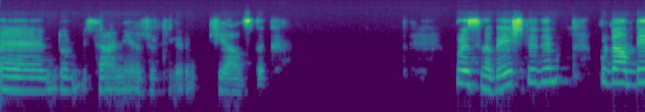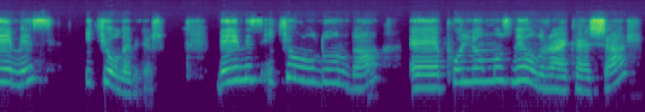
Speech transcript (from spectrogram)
Ee, dur bir saniye özür dilerim. 2 yazdık. Burasına 5 dedim. Buradan b'miz 2 olabilir. b'miz 2 olduğunda e, polinomumuz ne olur arkadaşlar?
